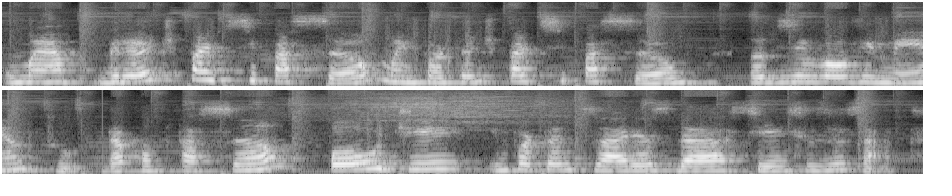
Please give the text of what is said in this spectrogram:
uma grande participação, uma importante participação no desenvolvimento da computação ou de importantes áreas das ciências exatas.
